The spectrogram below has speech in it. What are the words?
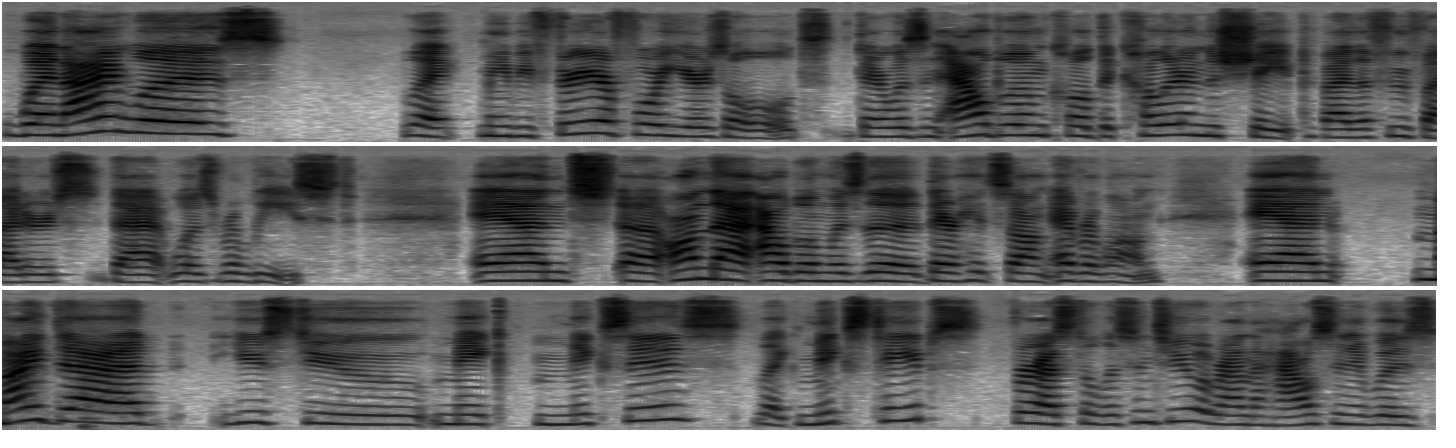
when I was like maybe three or four years old, there was an album called The Color and the Shape by the Foo Fighters that was released. And uh, on that album was the their hit song Everlong. And my dad used to make mixes, like mixtapes for us to listen to around the house and it was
